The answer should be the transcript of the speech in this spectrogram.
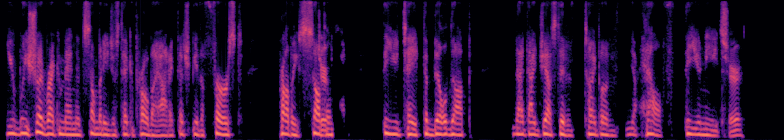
you we should recommend that somebody just take a probiotic. That should be the first, probably supplement that you take to build up that digestive type of health that you need. Sure.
